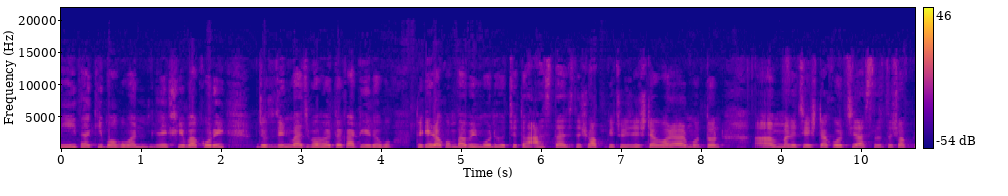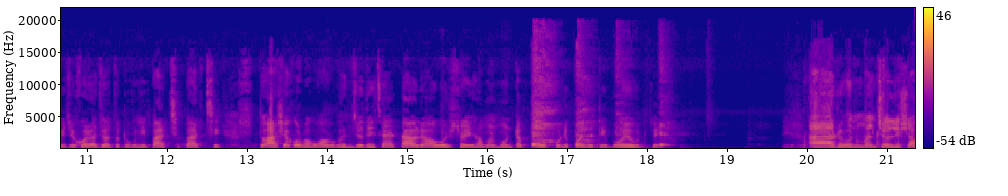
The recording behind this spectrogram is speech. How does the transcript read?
নিয়েই থাকি ভগবানের সেবা করেই যতদিন বাঁচবো হয়তো কাটিয়ে দেবো। তো এরকমভাবেই মনে হচ্ছে। তো আস্তে আস্তে সব কিছুই চেষ্টা করার মতন মানে চেষ্টা করছি আস্তে আস্তে সব কিছু করার, যতটুকুনি পারছি পারছি। তো আশা করব ভগবান যদি চায় তাহলে অবশ্যই আমার মনটা পুরোপুরি পজিটিভ হয়ে উঠবে। আর হনুমান চল্লিশা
